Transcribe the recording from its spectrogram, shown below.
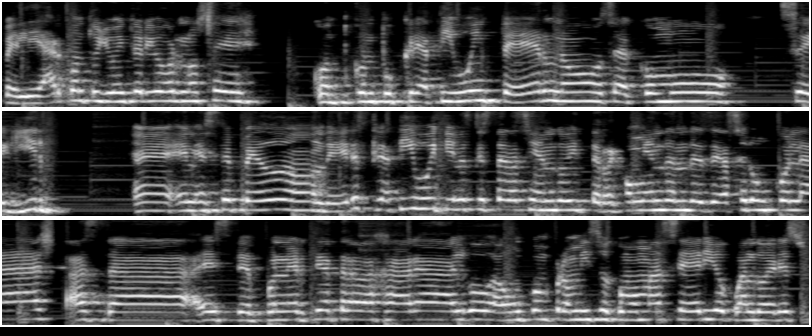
pelear con tu yo interior, no sé, con, tu creativo interno, o sea, cómo seguir eh, en este pedo donde eres creativo y tienes que estar haciendo y te recomiendan desde hacer un collage hasta este, ponerte a trabajar a algo, a un compromiso como más serio cuando eres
